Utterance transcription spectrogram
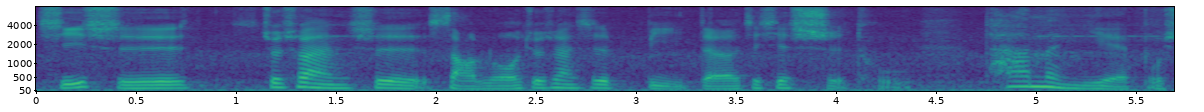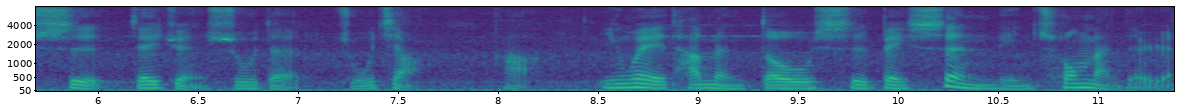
其实就算是扫罗，就算是彼得这些使徒，他们也不是这卷书的主角啊，因为他们都是被圣灵充满的人。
